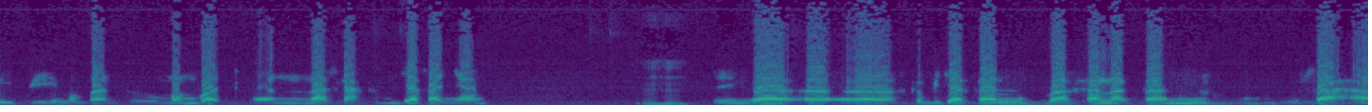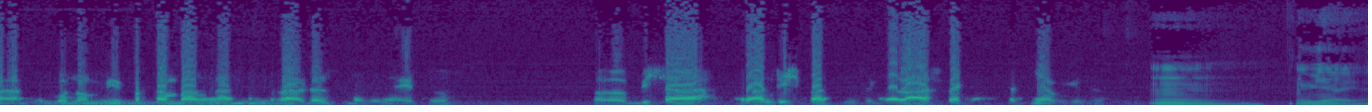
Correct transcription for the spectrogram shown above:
LIPI membantu membuatkan naskah kebijakannya, hmm. sehingga uh, kebijakan melaksanakan usaha ekonomi pertambangan mineral dan sebagainya itu uh, bisa terantisipasi segala aspek-aspeknya begitu. Hmm. Iya, iya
